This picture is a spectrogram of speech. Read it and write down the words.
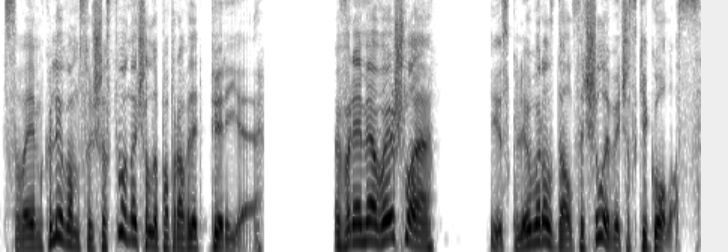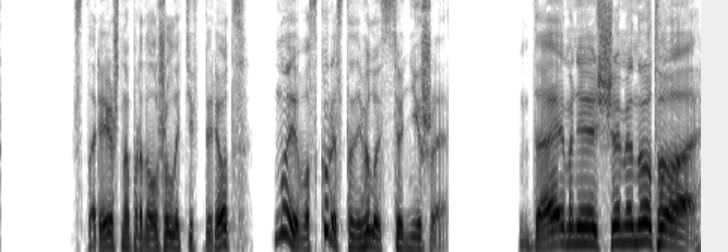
Своим клювом существо начало поправлять перья. «Время вышло!» Из клюва раздался человеческий голос. Старейшина продолжил идти вперед, но его скорость становилась все ниже. «Дай мне еще минуту!»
